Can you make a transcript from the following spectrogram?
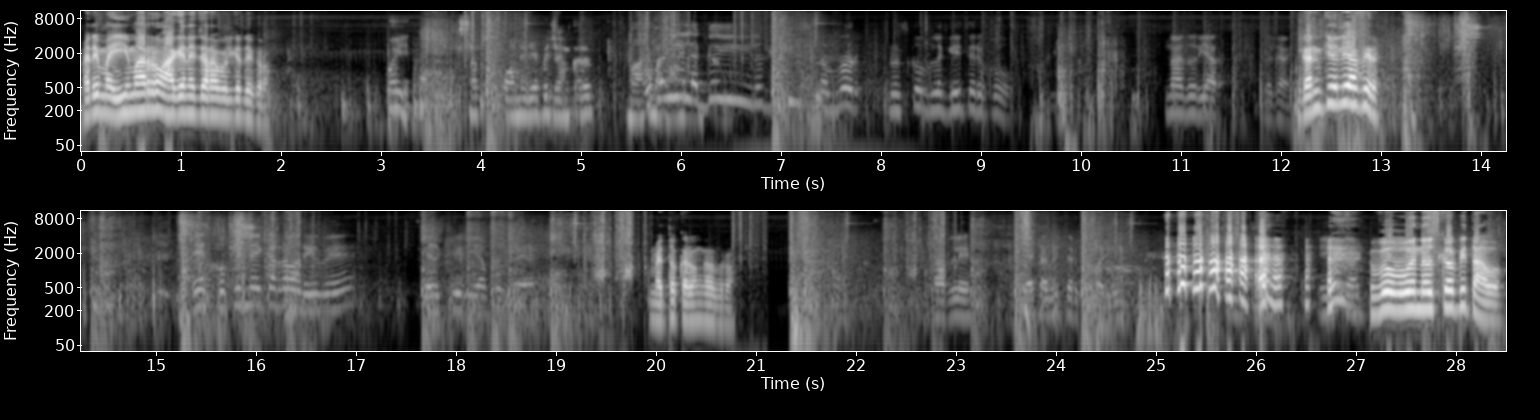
अरे मैं ही मार रहा हूँ आगे नहीं जा रहा बोल के देख रहा हूँ। वही सब स्पॉन एरिया पे जंप कर। वहाँ भाई ये लग गई लग गई सबर उसको लग गई तेरे को। ना दूर यार गन क्यों लिया फिर? ए स्कोपिंग नहीं कर रहा रे वे। कर लिया बोल रहा है। मैं तो करूँगा ब्रो कर ले। ऐसा भी तेरे को पड़ी। वो वो नोस्कोप ही था वो।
